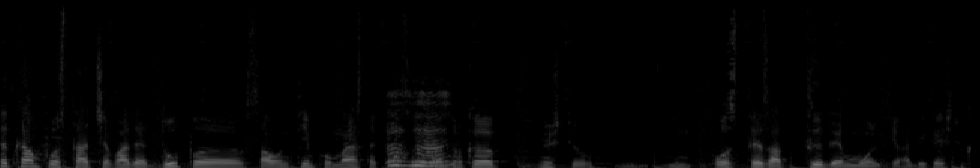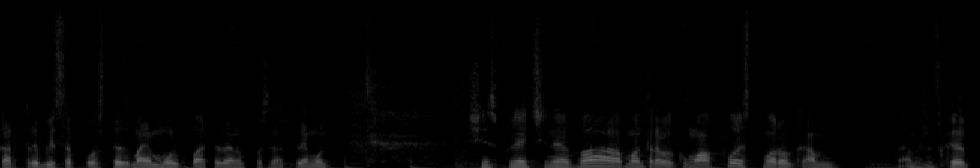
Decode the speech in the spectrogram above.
cred că am postat ceva de după sau în timpul masterclass Mhm. pentru că, nu știu, nu postez atât de mult eu, adică știu că ar trebui să postez mai mult, poate, dar nu postez atât de mult. Și îmi spune cineva, mă întreabă cum a fost, mă rog, am, am zis că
